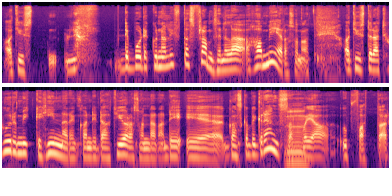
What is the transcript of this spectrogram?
Att just det borde kunna lyftas fram sen eller ha mera sådana. Att, att just det där att hur mycket hinner en kandidat göra sådana, det är ganska begränsat mm. vad jag uppfattar.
